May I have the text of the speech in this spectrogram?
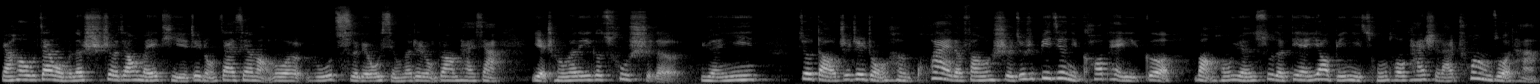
然后在我们的社交媒体这种在线网络如此流行的这种状态下。也成为了一个促使的原因，就导致这种很快的方式，就是毕竟你 copy 一个网红元素的店，要比你从头开始来创作它，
